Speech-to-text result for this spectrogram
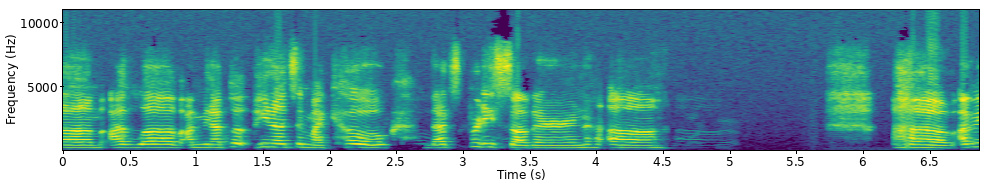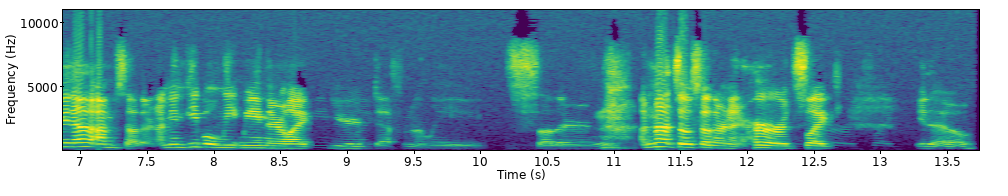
Um, I love, I mean, I put peanuts in my Coke. That's pretty Southern. Uh, um, I mean, I, I'm Southern. I mean, people meet me and they're like, you're definitely Southern. I'm not so Southern it hurts. Like, you know,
